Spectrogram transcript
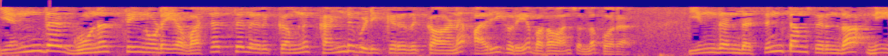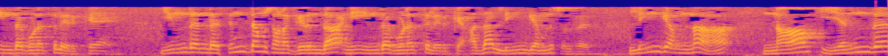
எந்த குணத்தினுடைய வசத்தில் இருக்கோம்னு கண்டுபிடிக்கிறதுக்கான அறிகுறியை பகவான் சொல்ல போறார். இந்தந்த சிம்டம்ஸ் இருந்தா நீ இந்த குணத்தில் இருக்க. இந்தந்த சிம்டம்ஸ் உனக்கு இருந்தா நீ இந்த குணத்தில் இருக்க. அதான் லிங்கம்னு சொல்றது. லிங்கம்னா நாம் எந்த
